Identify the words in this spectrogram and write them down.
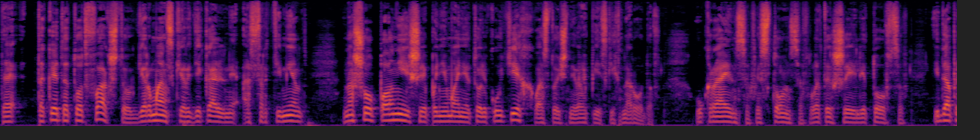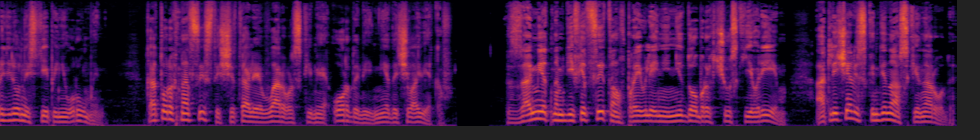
так это тот факт, что германский радикальный ассортимент нашел полнейшее понимание только у тех восточноевропейских народов, украинцев, эстонцев, латышей, литовцев и до определенной степени у румын, которых нацисты считали варварскими ордами недочеловеков. С заметным дефицитом в проявлении недобрых чувств к евреям отличались скандинавские народы.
